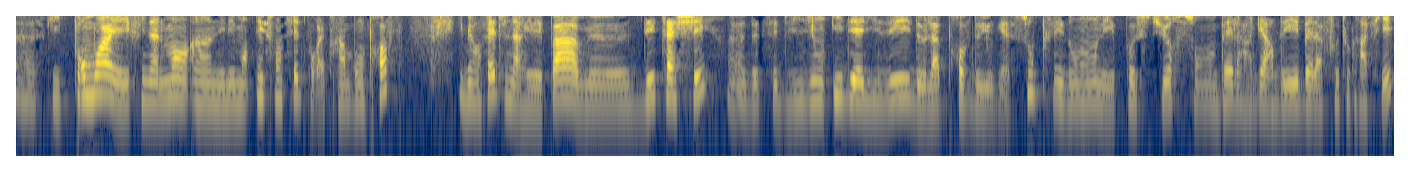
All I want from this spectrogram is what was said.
euh, ce qui pour moi est finalement un élément essentiel pour être un bon prof, eh bien en fait je n'arrivais pas à me détacher euh, de cette vision idéalisée de la prof de yoga souple et dont les postures sont belles à regarder, belles à photographier.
